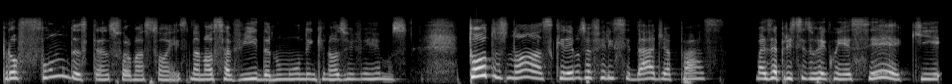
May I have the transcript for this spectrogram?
profundas transformações na nossa vida, no mundo em que nós vivemos. Todos nós queremos a felicidade e a paz, mas é preciso reconhecer que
